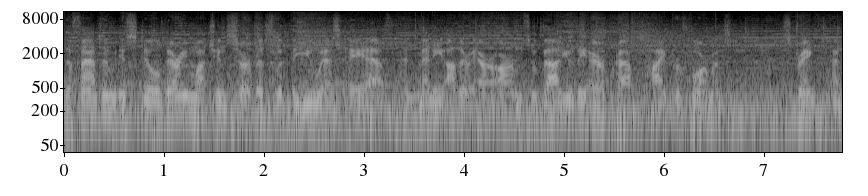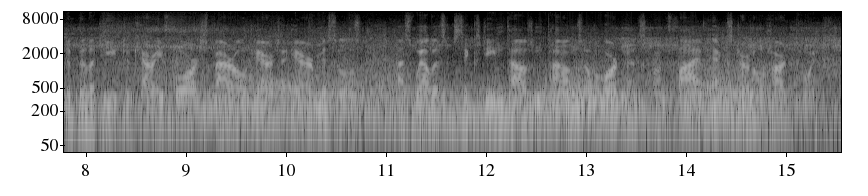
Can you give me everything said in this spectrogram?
the Phantom is still very much in service with the USAF and many other air arms who value the aircraft's high performance, strength and ability to carry four Sparrow air-to-air -air missiles, as well as 16,000 pounds of ordnance on five external hardpoints.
